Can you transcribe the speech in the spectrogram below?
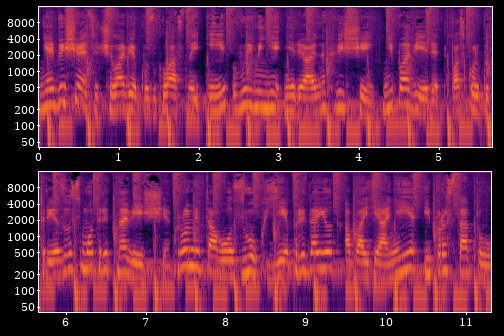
Не обещайте человеку с гласной «и» в имени нереальных вещей. Не поверит, поскольку трезво смотрит на вещи. Кроме того, звук «е» придает обаяние и простоту.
